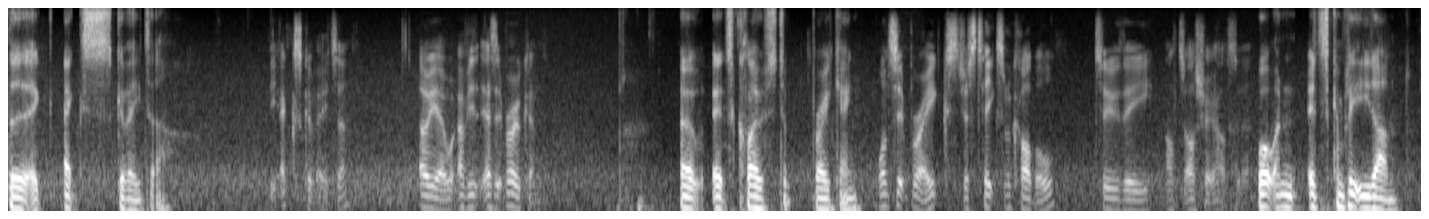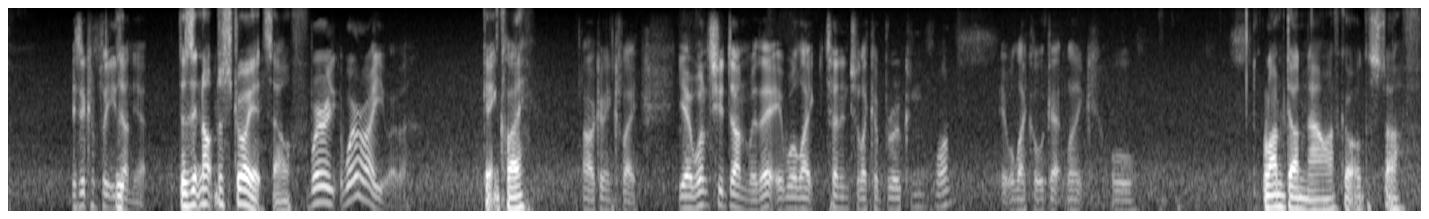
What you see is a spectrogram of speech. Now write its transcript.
the ex- excavator. The excavator? Oh yeah, have you, has it broken? Oh, it's close to breaking. Once it breaks, just take some cobble to the. I'll, I'll show you how to do it. What when it's completely done? Is it completely done yet? Does it not destroy itself? Where where are you, Ever? Getting clay? Oh, getting clay. Yeah, once you're done with it, it will like turn into like a broken one. It will like all get like all. Well, I'm done now. I've got all the stuff.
